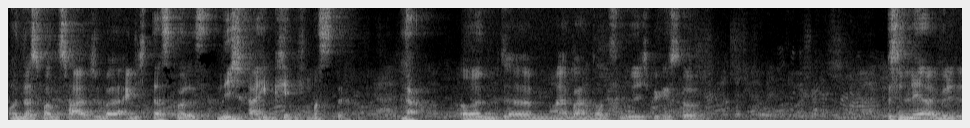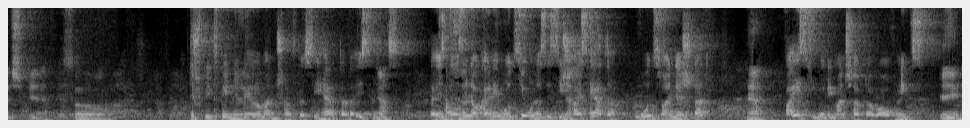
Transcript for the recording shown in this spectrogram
und das von Sargent war eigentlich das Tor, das nicht reingehen musste. Ja. Und ähm, aber ansonsten bin ich wirklich so ein bisschen leer über dieses Spiel. So, Du spielst gegen eine leere Mannschaft, das ist die Hertha, da ist nichts. Da, ist, da sind auch keine Emotionen, das ist die scheiß Hertha. Du wohnst zwar in der Stadt, ja, weißt über die Mannschaft aber auch nichts. nee.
